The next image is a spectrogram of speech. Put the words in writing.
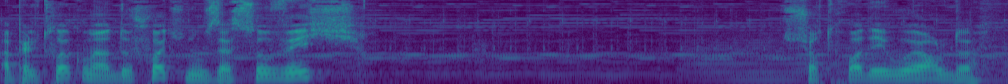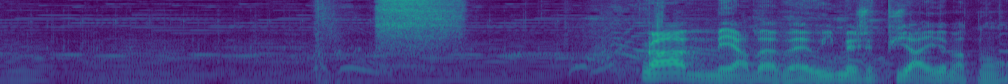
Rappelle-toi combien de fois tu nous as sauvés sur 3D World. Ah merde, bah oui, mais j'ai pu y arriver maintenant.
